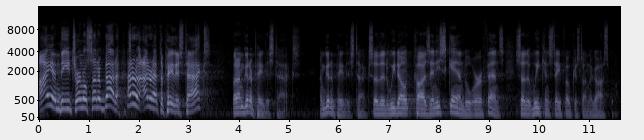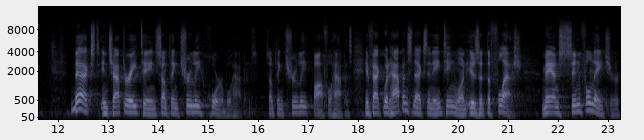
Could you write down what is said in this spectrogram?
I am the eternal Son of God. I don't, I don't have to pay this tax, but I'm going to pay this tax. I'm going to pay this tax so that we don't cause any scandal or offense, so that we can stay focused on the gospel. Next, in chapter 18, something truly horrible happens. Something truly awful happens. In fact, what happens next in 18:1 is that the flesh, man's sinful nature,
